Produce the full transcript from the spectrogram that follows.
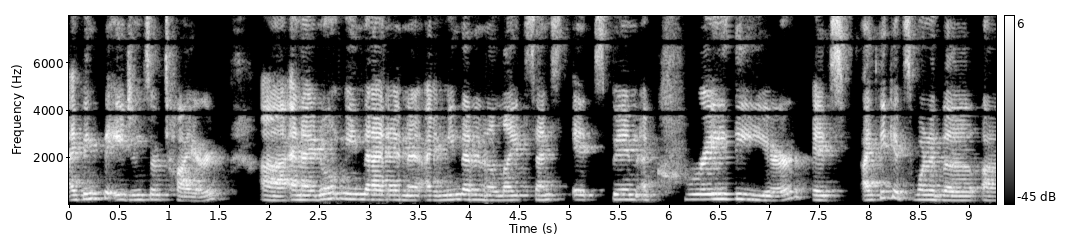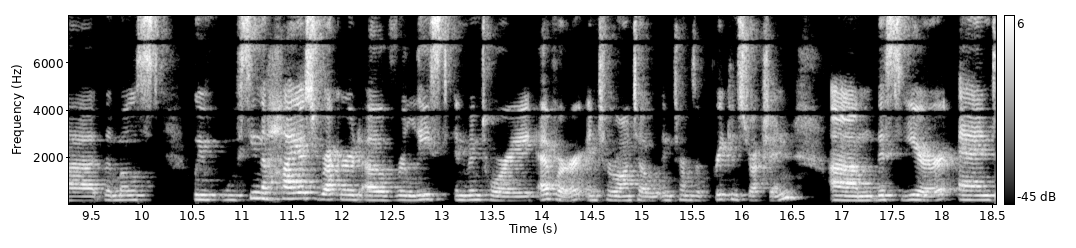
I think the agents are tired. Uh, and I don't mean that in a, I mean that in a light sense. It's been a crazy year. It's, I think it's one of the, uh, the most, we've, we've seen the highest record of released inventory ever in Toronto in terms of pre-construction, um, this year. And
